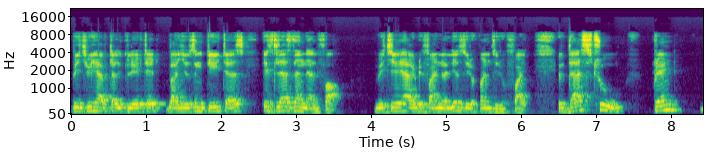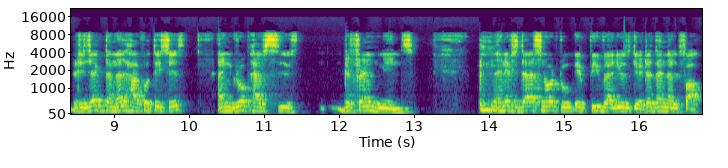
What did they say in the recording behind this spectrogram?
which we have calculated by using t-test is less than alpha, which we have defined earlier 0.05. If that's true, print reject the null hypothesis and group has different means. and if that's not true, if p-value is greater than alpha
